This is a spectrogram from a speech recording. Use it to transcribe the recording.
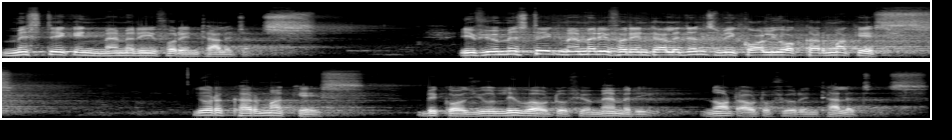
mistaking memory for intelligence. If you mistake memory for intelligence, we call you a karma case. You're a karma case because you live out of your memory, not out of your intelligence.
